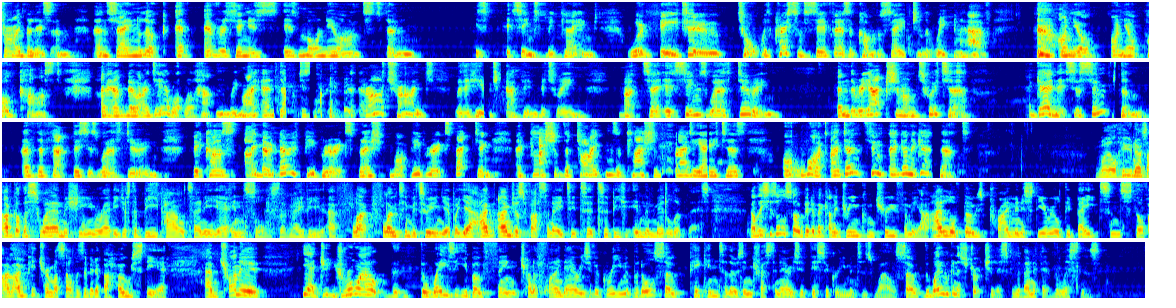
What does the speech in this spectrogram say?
tribalism and saying, look, ev- everything is is more nuanced than is it seems to be claimed, would be to talk with Chris and to see if there's a conversation that we can have on your on your podcast. I mean, I have no idea what will happen. We might end up deciding that there are tribes with a huge gap in between, but uh, it seems worth doing. And the reaction on Twitter, again, it's a symptom of the fact this is worth doing because I don't know if people are expect what people are expecting a clash of the titans, a clash of gladiators, or what. I don't think they're going to get that. Well, who knows? I've got the swear machine ready just to beep out any uh, insults that may be uh, floating between you. But yeah, I'm, I'm just fascinated to, to be in the middle of this. Now, this is also a bit of a kind of dream come true for me. I, I love those prime ministerial debates and stuff. I'm, I'm, picturing myself as a bit of a host here. I'm trying to, yeah, draw out the, the ways that you both think, trying to find areas of agreement, but also pick into those interesting areas of disagreement as well. So, the way we're going to structure this for the benefit of the listeners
